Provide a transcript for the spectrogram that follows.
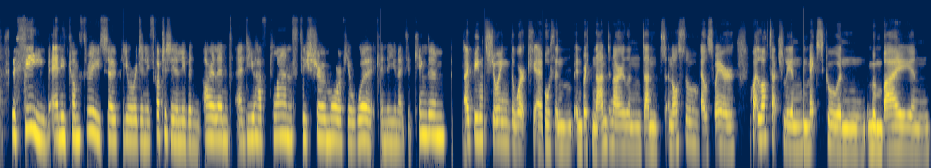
perceive and it comes through. So you're originally Scottish and you live in Ireland. Uh, do you have plans to show more of your work in the United Kingdom? I've been showing the work uh, both in, in Britain and in Ireland and, and also elsewhere, quite a lot actually in Mexico and Mumbai and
